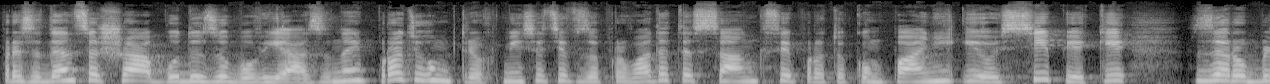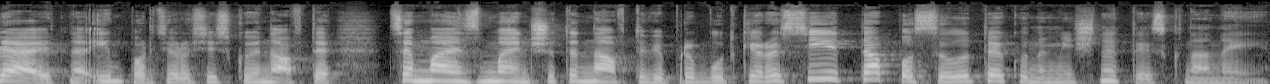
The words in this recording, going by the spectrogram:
президент США буде зобов'язаний протягом трьох місяців запровадити санкції проти компаній і осіб, які заробляють на імпорті російської нафти. Це має зменшити нафтові прибутки Росії та посилити економічний тиск на неї.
